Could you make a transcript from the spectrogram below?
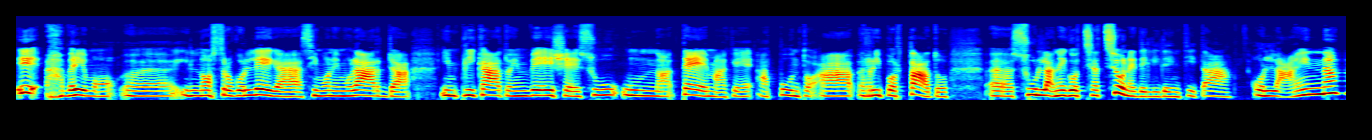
E avremo eh, il nostro collega Simone Mulargia implicato invece su un tema che appunto ha riportato eh, sulla negoziazione dell'identità online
